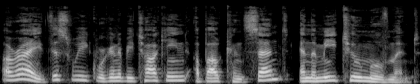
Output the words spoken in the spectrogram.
All right, this week we're going to be talking about consent and the Me Too movement.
